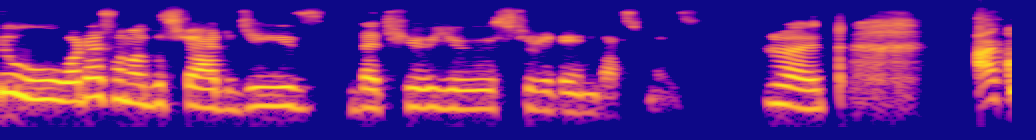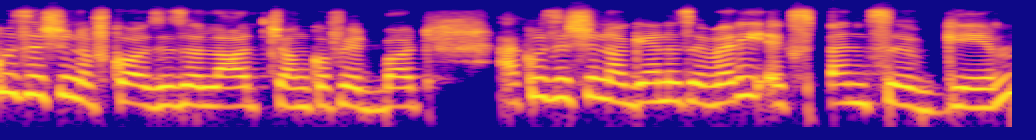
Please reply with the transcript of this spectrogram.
Two, what are some of the strategies that you use to retain customers? Right acquisition of course is a large chunk of it but acquisition again is a very expensive game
